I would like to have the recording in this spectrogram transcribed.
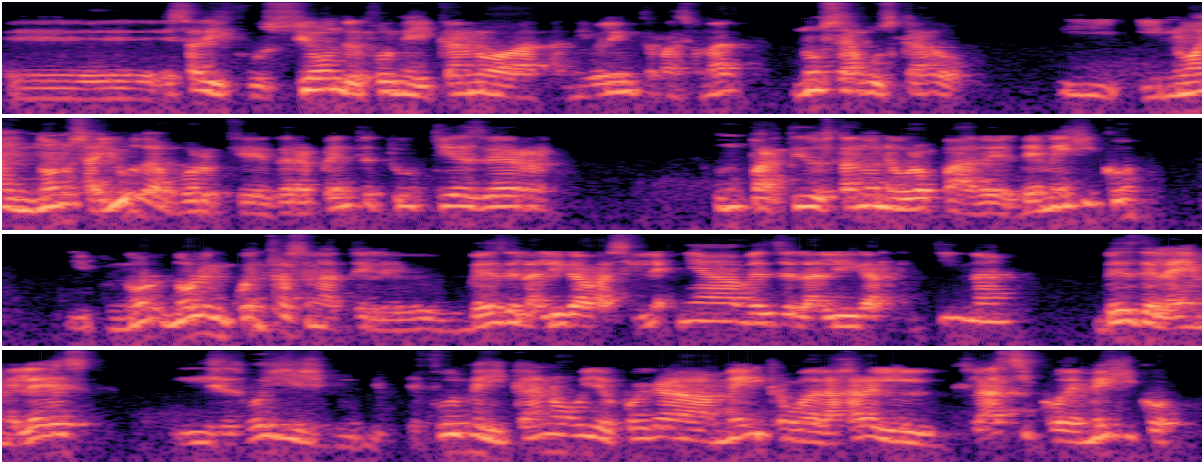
Eh, esa difusión del fútbol mexicano a, a, nivel internacional no se ha buscado y, no, hay, no nos ayuda porque de repente tú quieres ver un partido estando en Europa de, México y no, no, lo encuentras en la tele. Ves de la liga brasileña, ves de la liga argentina, ves de la MLS y dices, oye, el fútbol mexicano, oye, juega América, Guadalajara, el clásico de México.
